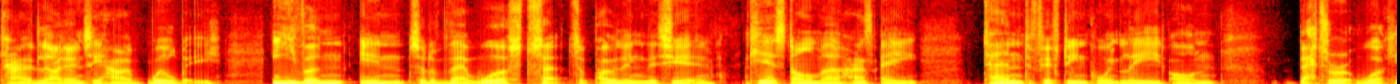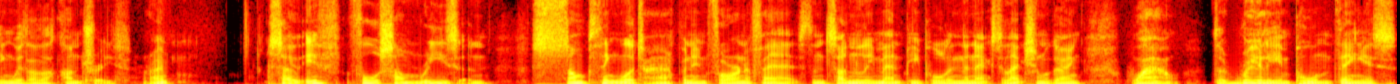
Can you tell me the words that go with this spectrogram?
candidly, I don't see how it will be. Even in sort of their worst sets of polling this year, Keir Starmer has a 10 to 15 point lead on better at working with other countries, right? So if for some reason something were to happen in foreign affairs that suddenly meant people in the next election were going, wow, the really important thing is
